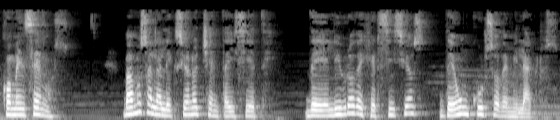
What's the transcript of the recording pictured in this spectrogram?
Comencemos. Vamos a la lección 87 del libro de ejercicios de un curso de milagros.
